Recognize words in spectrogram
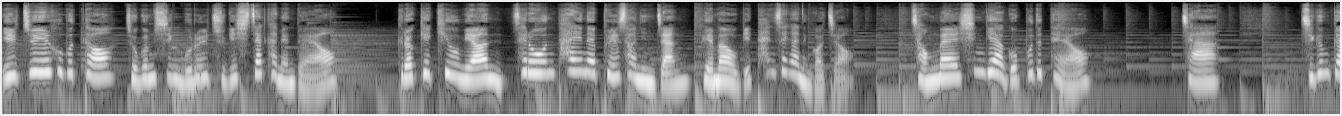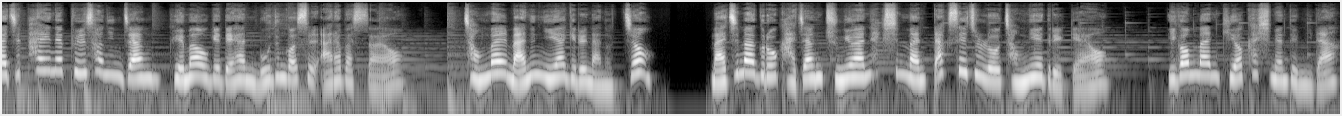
일주일 후부터 조금씩 물을 주기 시작하면 돼요. 그렇게 키우면 새로운 파인애플 선인장 괴마옥이 탄생하는 거죠. 정말 신기하고 뿌듯해요. 자, 지금까지 파인애플 선인장 괴마옥에 대한 모든 것을 알아봤어요. 정말 많은 이야기를 나눴죠? 마지막으로 가장 중요한 핵심만 딱 세 줄로 정리해 드릴게요. 이것만 기억하시면 됩니다.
